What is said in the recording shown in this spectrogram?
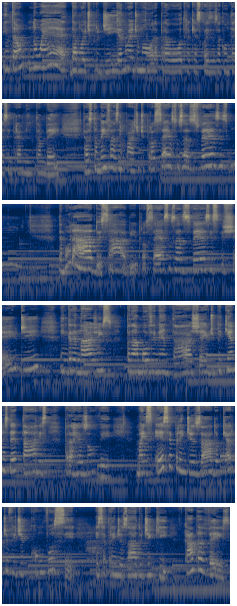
Então, não é da noite para o dia, não é de uma hora para outra que as coisas acontecem para mim também. Elas também fazem parte de processos, às vezes, hum, demorados, sabe? Processos, às vezes, cheios de engrenagens para movimentar, cheio de pequenos detalhes para resolver. Mas esse aprendizado eu quero dividir com você. Esse aprendizado de que cada vez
